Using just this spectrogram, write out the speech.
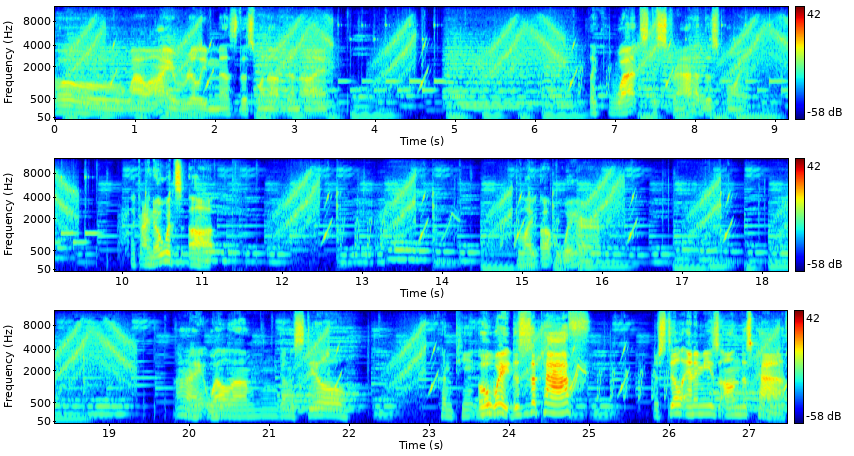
oh, wow, I really messed this one up, didn't I? Like, what's the strat at this point? Like, I know it's up. But, like, up where? Alright, well, I'm gonna still continue. Oh, wait, this is a path! There's still enemies on this path.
